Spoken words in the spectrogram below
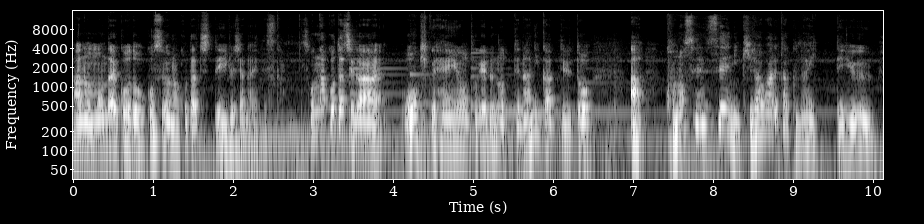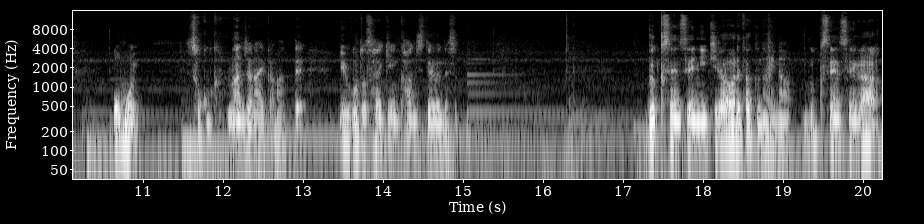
あの問題行動を起こすような子たちっているじゃないですか。そんな子たちが大きく変容を遂げるのって何かっていうとあこの先生に嫌われたくないっていう思い。そこからなんじゃないかなっていうことを最近感じてるんです。ブック先生に嫌われたくないな。ブック先生が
